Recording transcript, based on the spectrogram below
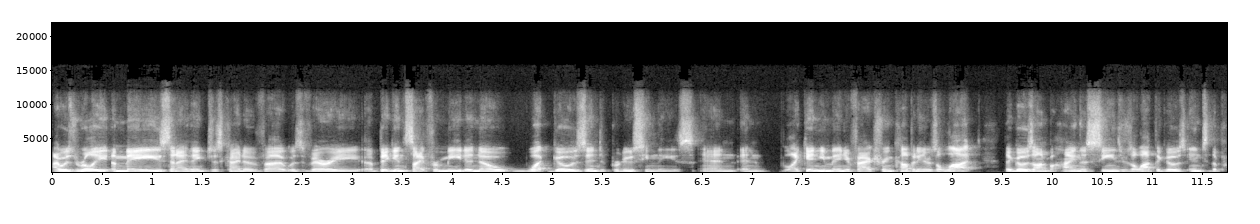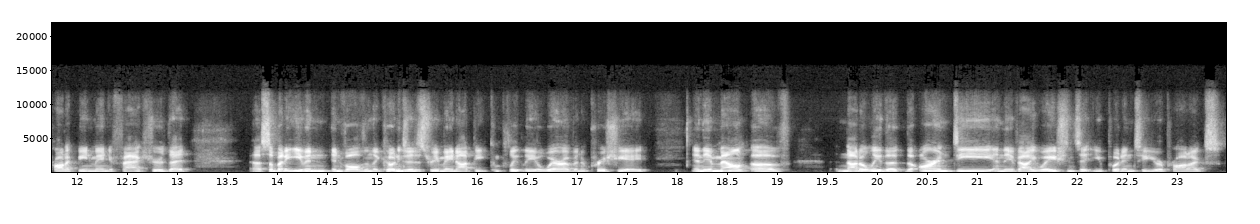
I was really amazed. And I think just kind of uh, it was very a big insight for me to know what goes into producing these. And and like any manufacturing company, there's a lot that goes on behind the scenes. There's a lot that goes into the product being manufactured that uh, somebody even involved in the coatings industry may not be completely aware of and appreciate. And the amount of not only the the R and D and the evaluations that you put into your products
